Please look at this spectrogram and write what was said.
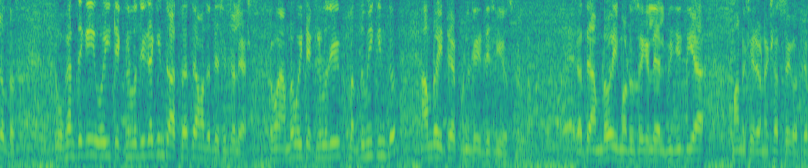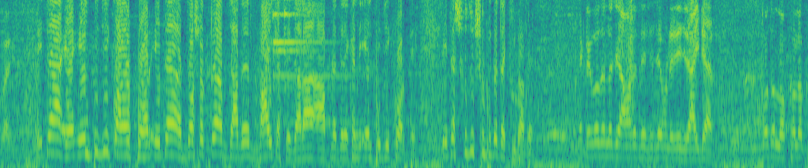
চলতেছে। তো ওখান থেকেই ওই টেকনোলজিটা কিন্তু আস্তে আস্তে আমাদের দেশে চলে আসছে। এবং আমরা ওই টেকনোলজির মাধ্যমেই কিন্তু আমরা এই টেকনোলজি দেশে ইউজ করলাম। যাতে আমরাও এই মোটরসাইকেলে এলপিজি দিয়া মানুষের অনেক সাশ্রয় করতে পারি। এটা এলপিজি করার পর এটা দর্শকরা যাদের বাইক আছে যারা আপনাদের এখানে এলপিজি করবে এটা সুযোগ সুবিধাটা কীভাবে? একটা কথা হলো যে আমাদের দেশে যেমন রাইডার কত লক্ষ লক্ষ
